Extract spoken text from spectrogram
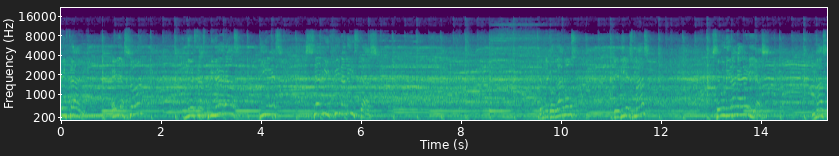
Ahí están. Ellas son nuestras primeras 10 semifinalistas. Les recordamos que 10 más se unirán a ellas más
